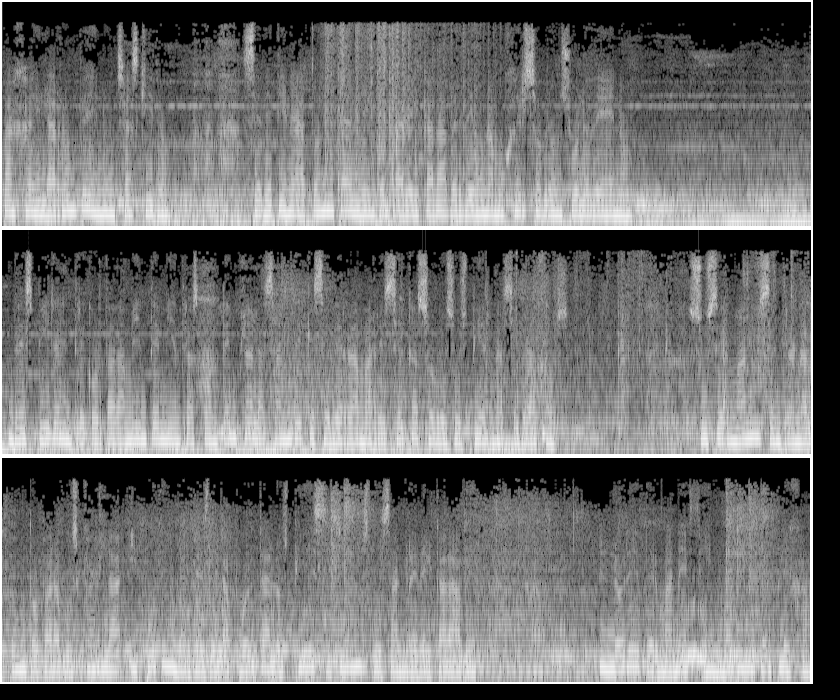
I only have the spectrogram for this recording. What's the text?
Paja y la rompe en un chasquido. Se detiene atónita al encontrar el cadáver de una mujer sobre un suelo de heno. Respira entrecortadamente mientras contempla la sangre que se derrama reseca sobre sus piernas y brazos. Sus hermanos entran al punto para buscarla y pueden ver desde la puerta los pies llenos de sangre del cadáver. Lore permanece inmóvil y perpleja.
